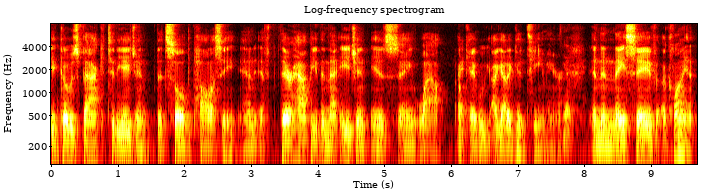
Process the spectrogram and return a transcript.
it goes back to the agent that sold the policy. And if they're happy then that agent is saying wow okay we, i got a good team here. Yep. and then they save a client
